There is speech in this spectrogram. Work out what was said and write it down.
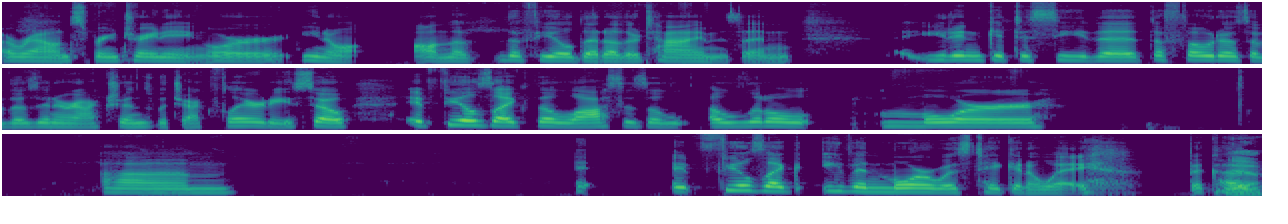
around spring training or you know on the the field at other times and you didn't get to see the the photos of those interactions with Jack Flaherty. So it feels like the loss is a, a little more um it, it feels like even more was taken away because Yeah.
